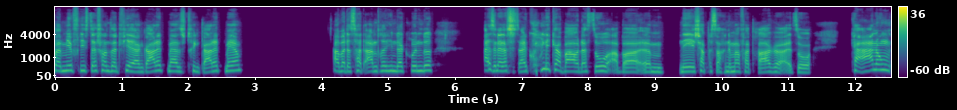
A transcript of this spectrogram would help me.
Bei mir fließt der schon seit vier Jahren gar nicht mehr. Also ich trinke gar nicht mehr. Aber das hat andere Hintergründe. Also nicht, dass ich Alkoholiker war oder so, aber ähm, nee, ich habe das auch nicht mehr vertrage. Also keine Ahnung.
